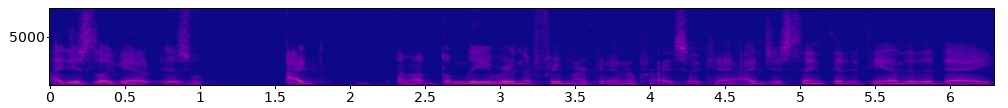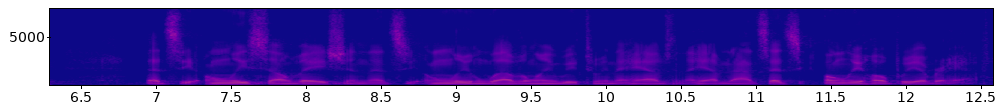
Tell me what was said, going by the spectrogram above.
I just look at it as, I am a believer in the free market enterprise. Okay, I just think that at the end of the day, that's the only salvation. That's the only leveling between the haves and the have-nots. That's the only hope we ever have.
